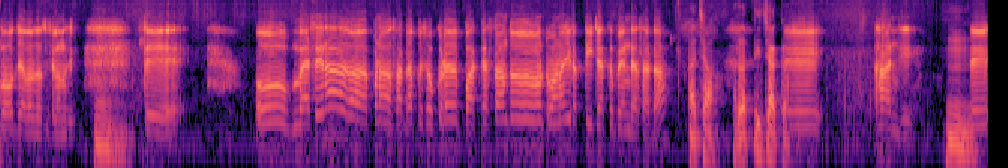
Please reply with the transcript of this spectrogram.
ਬਹੁਤ ਜ਼ਬਰਦਸਤ ਫਿਲਮ ਸੀ। ਤੇ ਉਹ ਵੈਸੇ ਨਾ ਆਪਣਾ ਸਾਡਾ ਪਿਛੋਕੜ ਪਾਕਿਸਤਾਨ ਤੋਂ ਟਵਾਣਾ ਜੀ ਰੱਤੀ ਚੱਕ ਪਿੰਡ ਹੈ ਸਾਡਾ। ਅੱਛਾ ਰੱਤੀ ਚੱਕ। ਤੇ ਹਾਂਜੀ। ਹੂੰ। ਤੇ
